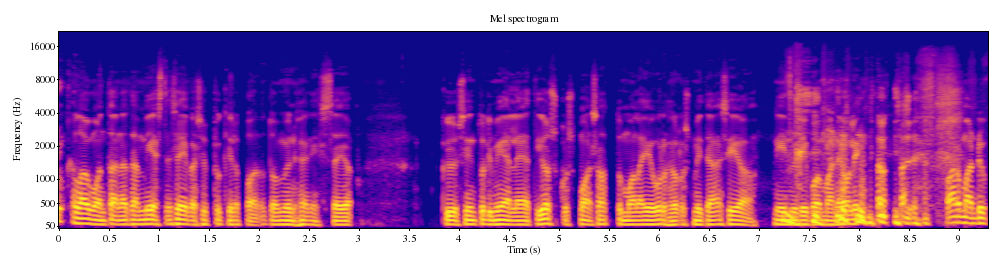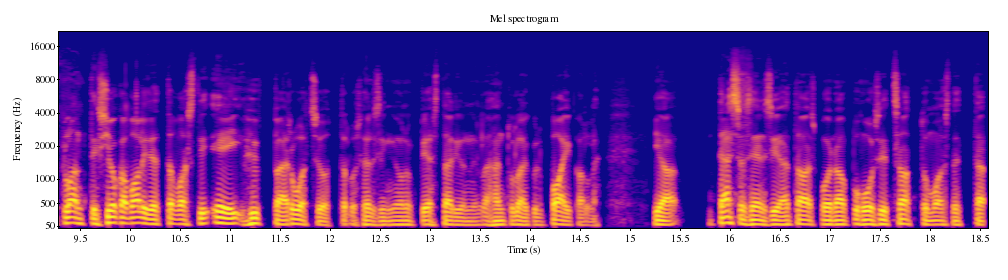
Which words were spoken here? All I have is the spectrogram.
lauantaina tämän miesten seiväsyppykilpailu tuon Münchenissä ja kyllä siinä tuli mieleen, että joskus vaan sattumalla ja urheilussa mitään asiaa. Niin ylivoimainen oli Armand Duplantis, joka valitettavasti ei hyppää ruotsiottelussa Helsingin Olympiastadionilla. Hän tulee kyllä paikalle. Ja tässä sen sijaan taas voidaan puhua siitä sattumasta, että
